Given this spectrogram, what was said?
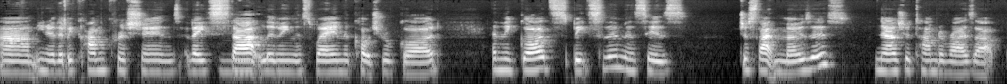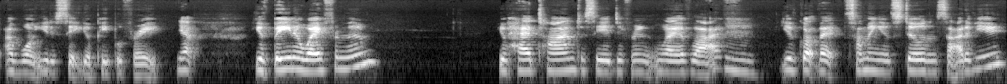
um you know they become christians they start living this way in the culture of god and then god speaks to them and says just like moses now's your time to rise up. I want you to set your people free. Yep. you've been away from them. You've had time to see a different way of life. Mm. You've got that something instilled inside of you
